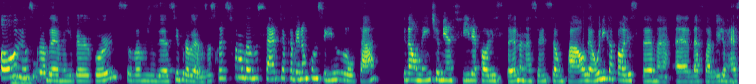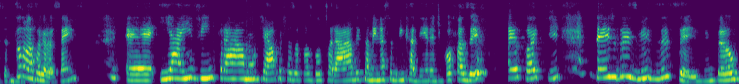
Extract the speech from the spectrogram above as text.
Houve uns problemas de percurso, vamos dizer assim, problemas. As coisas foram dando certo e acabei não conseguindo voltar. Finalmente, a minha filha é paulistana, nasceu em São Paulo, é a única paulistana é, da família, o resto é tudo Mato Grossense. É, e aí vim para Montreal para fazer o pós-doutorado e também nessa brincadeira de vou fazer eu tô aqui desde 2016. Então,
